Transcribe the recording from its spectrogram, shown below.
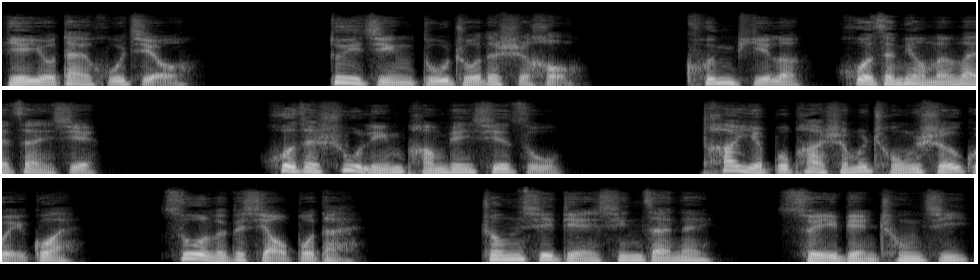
也有带壶酒，对景独酌的时候，困疲了，或在庙门外暂歇，或在树林旁边歇足。他也不怕什么虫蛇鬼怪，做了个小布袋，装些点心在内，随便充饥。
